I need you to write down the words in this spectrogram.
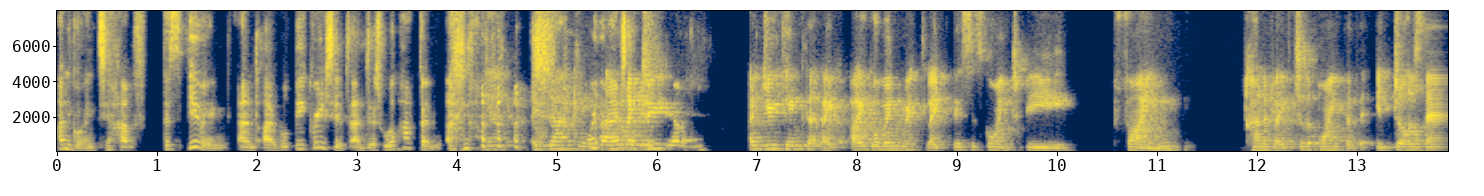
I'm going to have this viewing and I will be greeted and it will happen. yeah, exactly. Without I do, I do think that like I go in with like this is going to be fine, kind of like to the point that it does then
